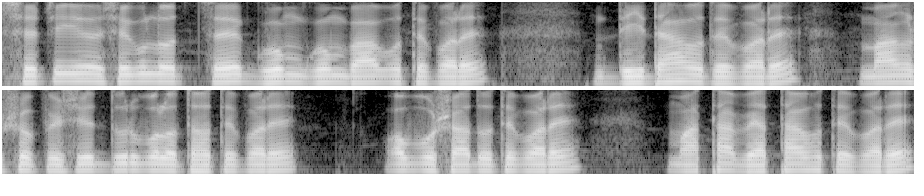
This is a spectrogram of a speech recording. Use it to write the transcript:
সেটি, সেগুলো হচ্ছে ঘুম ঘুম ভাব হতে পারে, দ্বিধা হতে পারে, মাংসপেশির দুর্বলতা হতে পারে, অবসাদ হতে পারে, মাথা ব্যথা হতে পারে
